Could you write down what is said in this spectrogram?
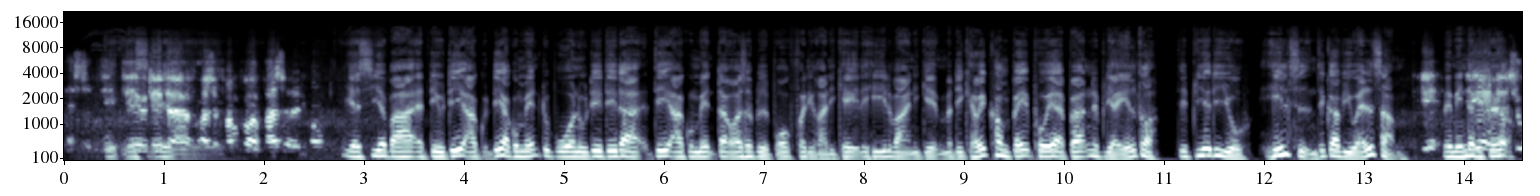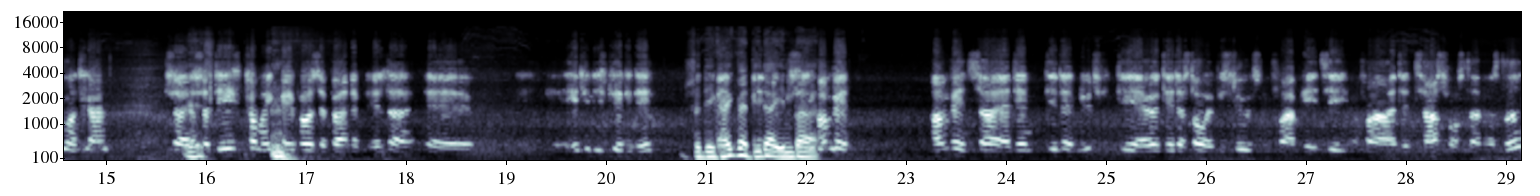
altså, det, det er jo det, der også fremgår af presset i går. Jeg siger bare, at det er jo det, det argument, du bruger nu, det er det, der, det argument, der også er blevet brugt for de radikale hele vejen igennem. Og det kan jo ikke komme bag på jer, at børnene bliver ældre. Det bliver de jo hele tiden. Det gør vi jo alle sammen. Det, Medmindre det de er dør. naturens gang. Så, Ja. så det kommer ikke bag på os, at børnene bliver ældre. Øh, heldigvis bliver de det. Så det kan ikke være det, der Men ændrer... Omvendt, omvendt så er det, det, der nyt, det er jo det, der står i beskrivelsen fra PET og fra den taskforce, der har været sted,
